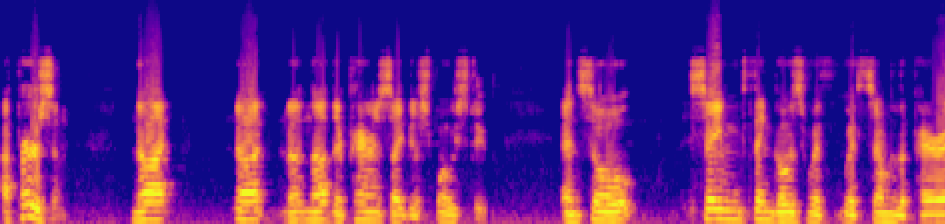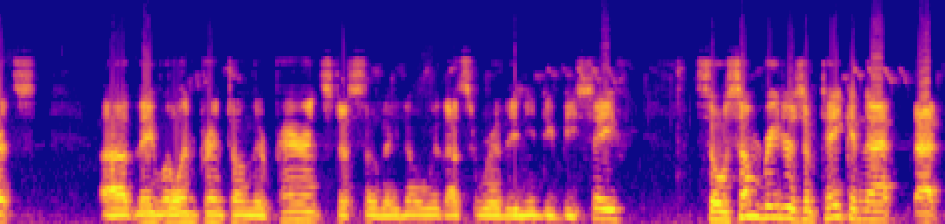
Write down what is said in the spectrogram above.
a person, not not not, their parents like they're supposed to. And so same thing goes with with some of the parrots. Uh, they will imprint on their parents just so they know that's where they need to be safe. So some breeders have taken that that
